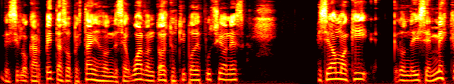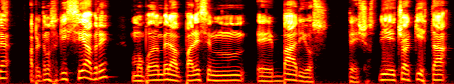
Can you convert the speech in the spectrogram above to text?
decirlo, carpetas o pestañas donde se guardan todos estos tipos de fusiones. Y si vamos aquí donde dice mezcla, apretamos aquí, se abre. Como pueden ver, aparecen eh, varios de ellos. De hecho, aquí está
